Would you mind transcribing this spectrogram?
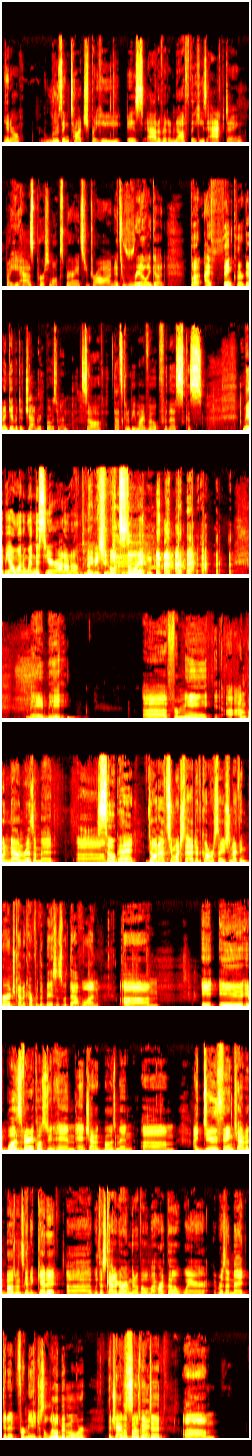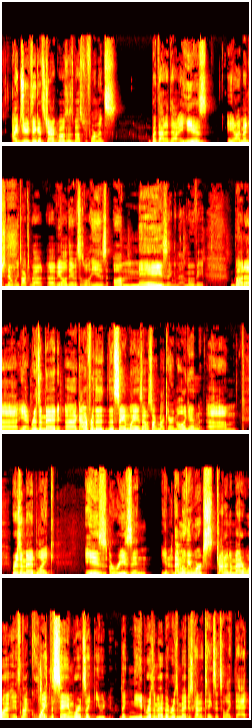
you know, losing touch, but he is out of it enough that he's acting, but he has personal experience to draw on. It's really good. But I think they're going to give it to Chadwick Boseman. So that's going to be my vote for this because maybe I want to win this year. I don't know. maybe she wants to win. maybe. Uh, for me, I- I'm putting down Riz Ahmed. Um, so good. don't have too much to add to the conversation. I think Burge kind of covered the basis with that one. Um, it, it it was very close between him and Chadwick Boseman. Um, I do think Chadwick Boseman's gonna get it. Uh, with this category, I'm gonna vote with my heart though. Where Riz Ahmed did it for me just a little bit more than Chadwick So Boseman good. did. Um, I do think it's Chadwick Boseman's best performance, without a doubt. He is. You know, I mentioned it when we talked about uh, Viola Davis as well. He is amazing in that movie. But uh, yeah, Riz Ahmed, uh, kind of for the the same ways I was talking about Carey Mulligan. Um, Riz Ahmed like is a reason. You know that movie works kind of no matter what. It's not quite the same where it's like you like need Riz but Riz just kind of takes it to like that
